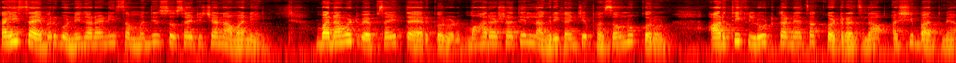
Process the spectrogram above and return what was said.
काही सायबर गुन्हेगारांनी संबंधित सोसायटीच्या नावाने बनावट वेबसाईट तयार करून महाराष्ट्रातील नागरिकांची फसवणूक करून आर्थिक लूट करण्याचा कट रचला अशी बातम्या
